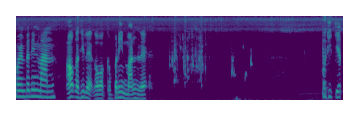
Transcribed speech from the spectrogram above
บริเวณปลานินมัน เอากะที่แรกก็ว่ากับป้านิ่นมันนั่นแหละตัวที่เจ็ด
